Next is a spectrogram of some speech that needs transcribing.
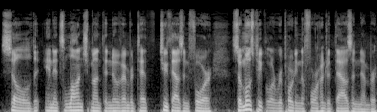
sold in its launch month in November 10th, 2004. So most people are reporting the 400,000 number.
